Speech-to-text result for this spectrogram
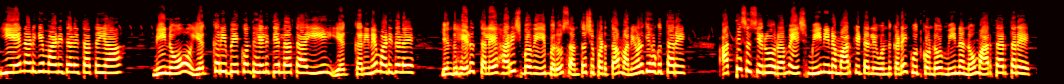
ಏನ್ ಅಡಿಗೆ ಮಾಡಿದ್ದಾಳೆ ತಾತಯ್ಯ? ನೀನು ಎಗ್ ಕರಿ ಬೇಕು ಅಂತ ಹೇಳಿದ್ಯಲ್ಲ ತಾಯಿ? ಎಗ್ ಕರಿನೇ ಮಾಡಿದಳೆ ಎಂದು ಹೇಳುತ್ತಲೇ ಹರೀಶ್ ಭವಿ ಇಬ್ಬರು ಸಂತೋಷ ಪಡುತ್ತಾ ಮನೆಯೊಳಗೆ ಹೋಗುತ್ತಾರೆ. ಅತ್ತೆ ಸೊಸೆಯರು ರಮೇಶ್ ಮೀನಿನ ಮಾರ್ಕೆಟ್ ಅಲ್ಲಿ ಒಂದು ಕಡೆ ಕೂತ್ಕೊಂಡು ಮೀನನ್ನು ಮಾರ್ತಾ ಇರ್ತಾರೆ.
